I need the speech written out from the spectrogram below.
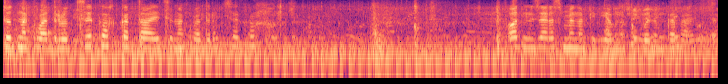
Тут на квадроциклах катаються, на квадроциклах. От ми зараз ми на підйомнику будемо кататися.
